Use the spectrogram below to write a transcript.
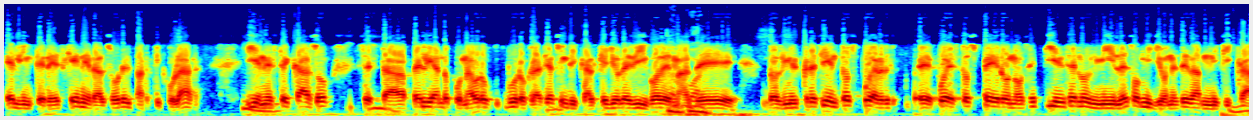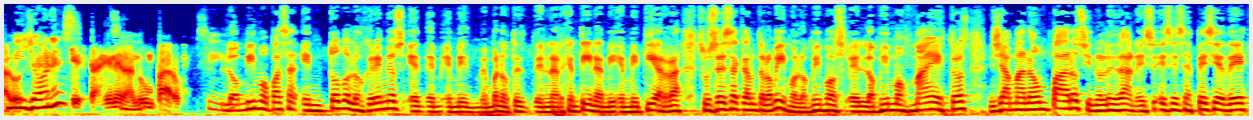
el interés general sobre el particular. Y en este caso se está peleando por una buro- burocracia sindical que yo le digo de más de 2.300 puer- eh, puestos, pero no se piensa en los miles o millones de damnificados ¿Millones? que está generando Sí. un paro. Sí. Lo mismo pasa en todos los gremios, en, en- en mi- bueno, usted, en la Argentina, en mi, en mi tierra, sucede exactamente lo mismo. Los mismos, eh, los mismos maestros llaman a un paro si no les dan. Es, es esa especie de,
